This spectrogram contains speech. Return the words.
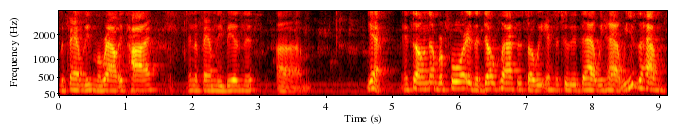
the family's morale is high in the family business. Um, yeah. And so number four is adult classes. So we instituted that. We have we used to have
